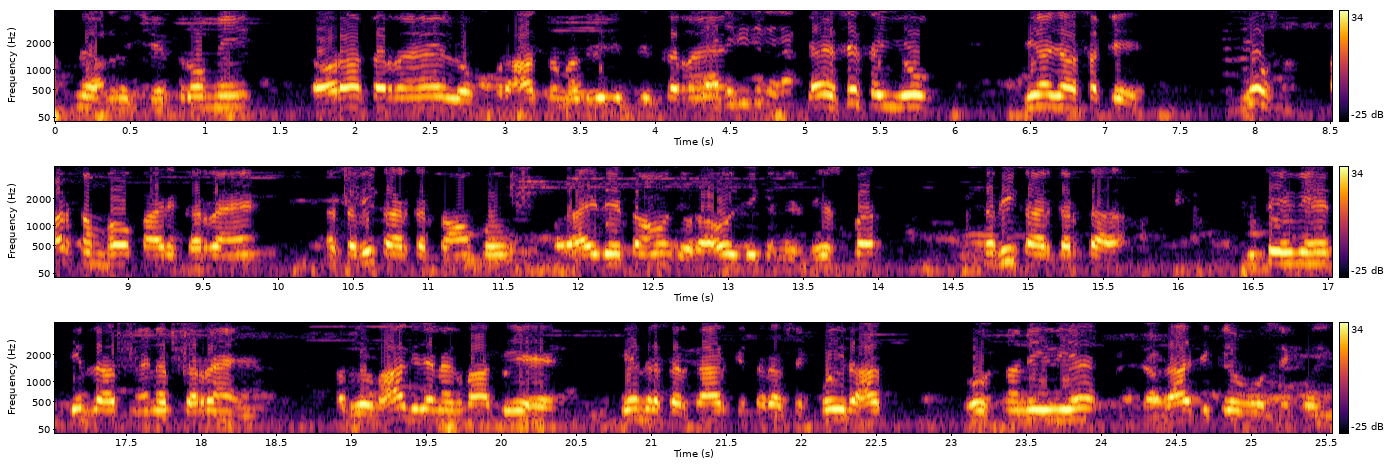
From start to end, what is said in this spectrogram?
अपने अपने क्षेत्रों में दौरा कर रहे हैं लोगों को राहत सामग्री वितरित कर रहे हैं। कैसे सहयोग दिया जा सके वो हर संभव कार्य कर रहे हैं। मैं सभी कार्यकर्ताओं को बधाई देता हूँ जो राहुल जी के निर्देश पर सभी कार्यकर्ता जुटे हुए हैं दिन रात मेहनत कर रहे हैं। और दुर्भाग्यजनक बात यह है केंद्र सरकार की तरफ़ से कोई राहत घोषणा नहीं हुई है राज्य के ओर से कोई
